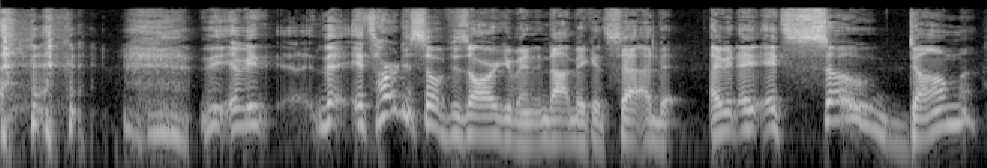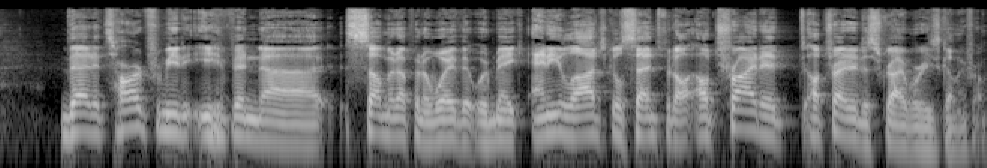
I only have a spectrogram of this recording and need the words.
I mean, it's hard to sum up his argument and not make it sad. I mean, it's so dumb that it's hard for me to even uh, sum it up in a way that would make any logical sense. But I'll, I'll, try to I'll try to describe where he's coming from.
